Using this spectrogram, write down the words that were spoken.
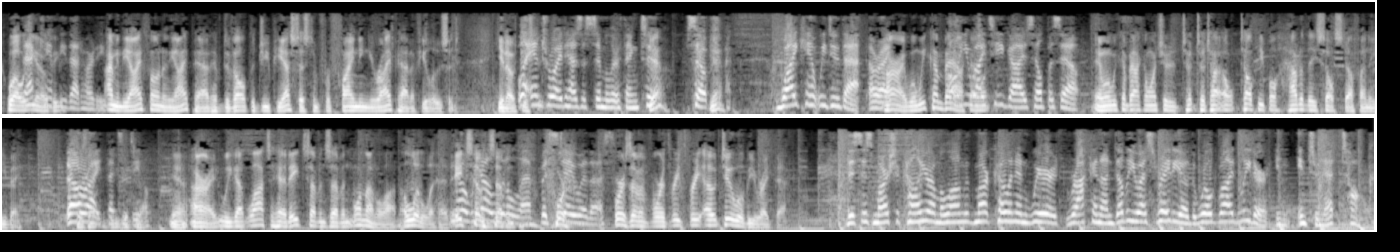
Well, That you know, can't the- be that hard either. I mean, the iPhone and the iPad have developed the GPS system for finding your iPad if you lose it. You know, Well, just- Android has a similar thing too. Yeah. So Yeah. Why can't we do that? All right. All right, when we come back, All you want- IT guys, help us out. and when we come back, I want you to, t- to tell, tell people how do they sell stuff on eBay. All that right, be that's a deal. Yeah. All right. We got lots ahead. Eight seven seven. Well, not a lot. A little ahead. No, we got a 877 little left, but stay with us. Four seven four three three zero two. We'll be right back. This is Marsha Collier. I'm along with Mark Cohen, and we're rocking on WS Radio, the worldwide leader in Internet talk.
